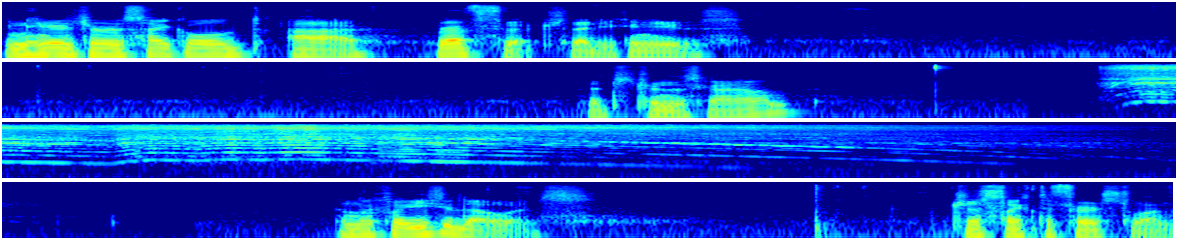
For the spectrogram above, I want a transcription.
And here's a recycled uh, rev switch that you can use. Let's turn this guy on. And look how easy that was. Just like the first one.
